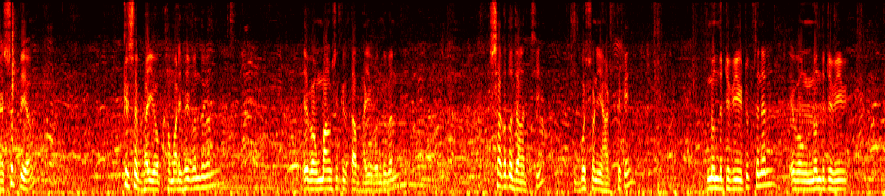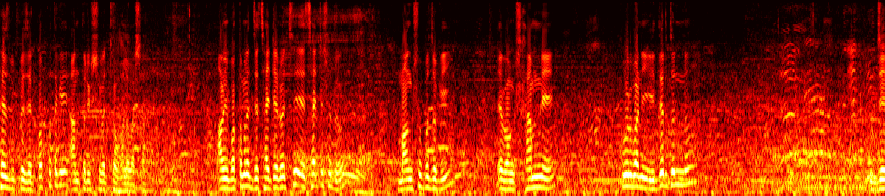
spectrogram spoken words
আহ, সুপ্রিয় কৃষক ভাই ও খামারি ভাই বন্ধুগণ এবং মাংস ক্রেতা ভাই বন্ধুগণ স্বাগত জানাচ্ছি বসুনিয়া হাট থেকে নন্দী টিভি ইউটিউব চ্যানেল এবং নন্দী টিভি ফেসবুক পেজের পক্ষ থেকে আন্তরিক শুভেচ্ছা ভালোবাসা। আমি বর্তমানে যে সাইটে রয়েছে এই সাইটে শুধু মাংস উপযোগী এবং সামনে কুরবানি ঈদের জন্য যে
